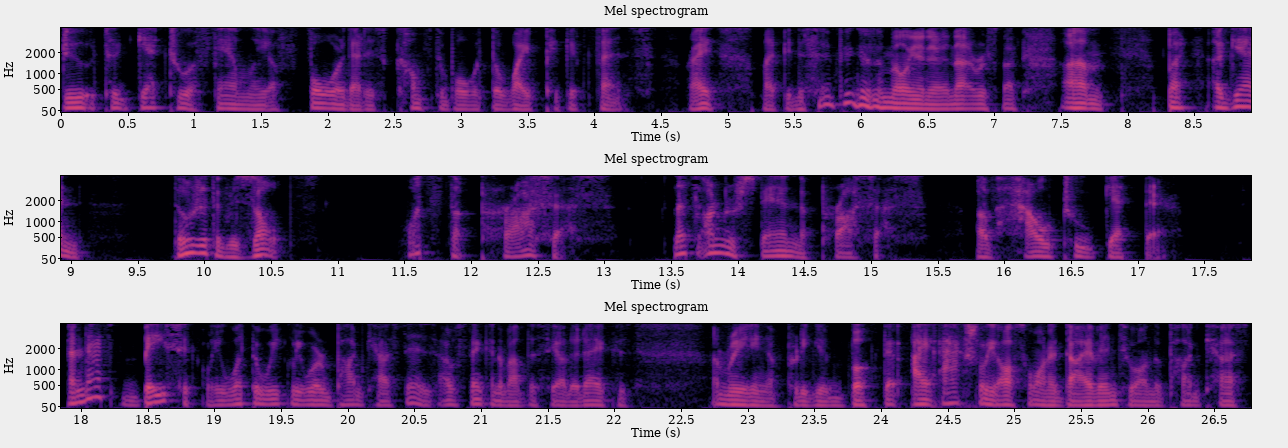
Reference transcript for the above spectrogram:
do, to get to a family of four that is comfortable with the white picket fence, right? Might be the same thing as a millionaire in that respect. Um, but again, those are the results. What's the process? Let's understand the process of how to get there. And that's basically what the Weekly Word podcast is. I was thinking about this the other day because I'm reading a pretty good book that I actually also want to dive into on the podcast.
